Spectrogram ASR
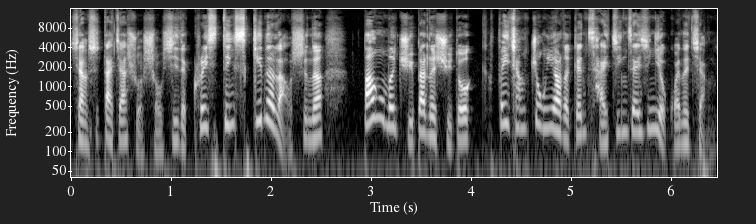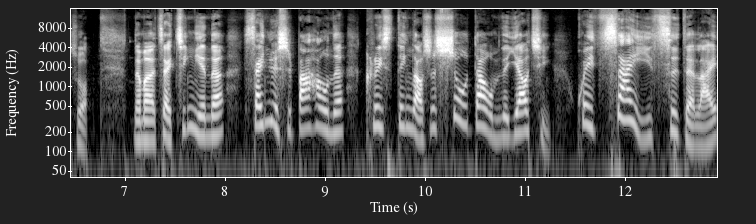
像是大家所熟悉的 Christine Skinner 老师呢，帮我们举办了许多非常重要的跟财经占星有关的讲座。那么在今年呢，三月十八号呢，Christine 老师受到我们的邀请，会再一次的来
